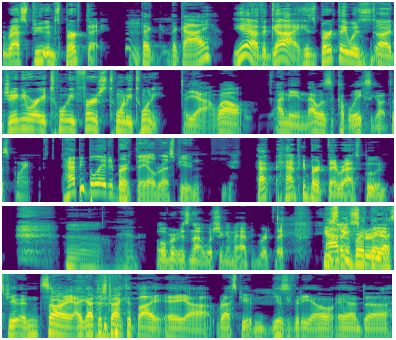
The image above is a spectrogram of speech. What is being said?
Rasputin's birthday. the the guy. Yeah, the guy. His birthday was uh, January 21st, 2020. Yeah. Well, I mean, that was a couple weeks ago at this point. Happy belated birthday, old Rasputin. Ha- happy birthday, Rasputin. Oh man. Obert is not wishing him a happy birthday. He's Happy like, "Screw birthday, you." Rasputin. Sorry, I got distracted by a uh, Rasputin music video, and uh,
